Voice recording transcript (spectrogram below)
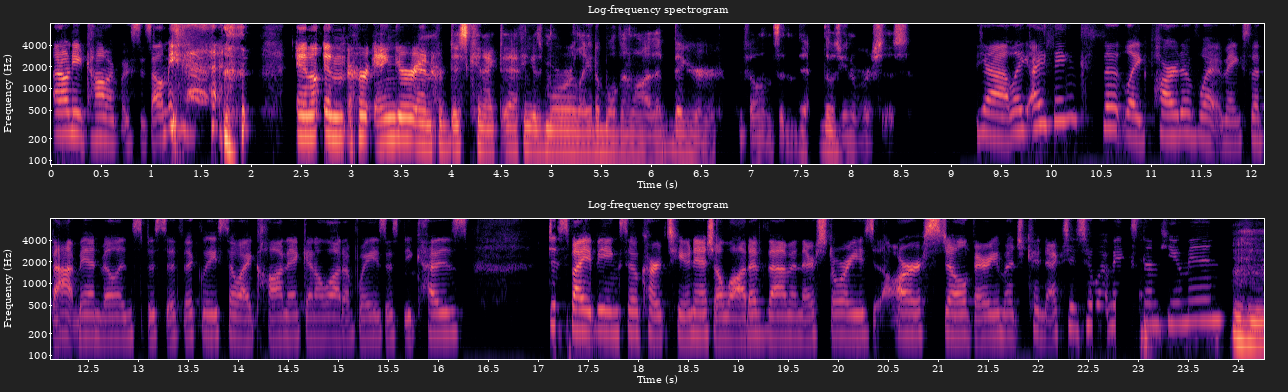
i don't need comic books to tell me that. And and her anger and her disconnect i think is more relatable than a lot of the bigger villains in th- those universes yeah like i think that like part of what makes the batman villains specifically so iconic in a lot of ways is because despite being so cartoonish a lot of them and their stories are still very much connected to what makes them human. Hmm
